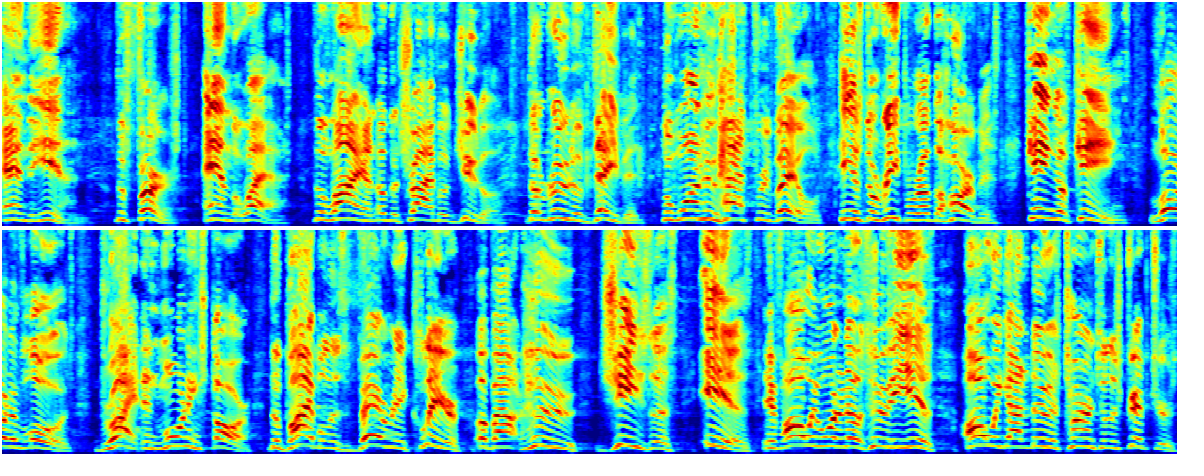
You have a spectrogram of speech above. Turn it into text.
and the end, the first and the last the lion of the tribe of Judah, the root of David, the one who hath prevailed. He is the reaper of the harvest, King of kings, Lord of lords, bright and morning star. The Bible is very clear about who Jesus is. If all we want to know is who he is, all we got to do is turn to the scriptures.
